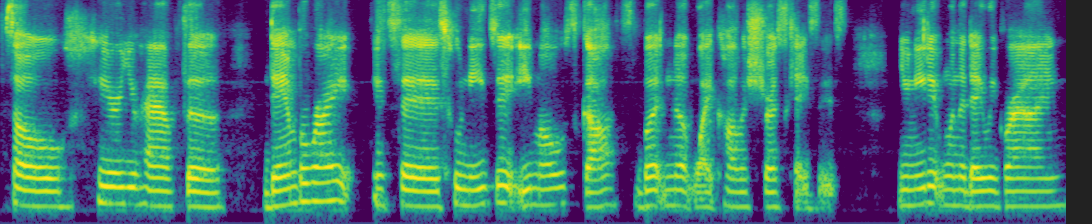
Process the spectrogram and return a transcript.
So here you have the Danburite. It says, who needs it? Emos, goths, button up white collar stress cases. You need it when the daily grind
